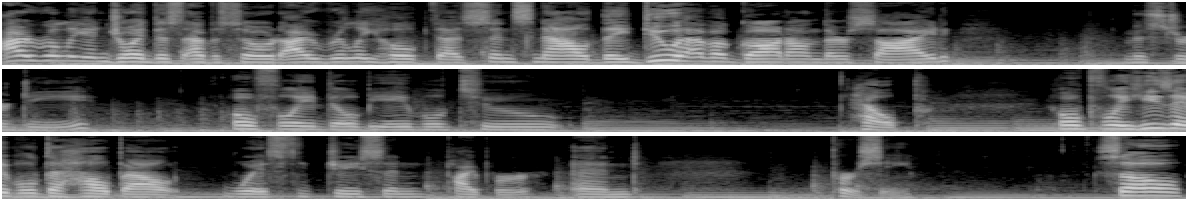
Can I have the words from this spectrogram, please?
I really enjoyed this episode. I really hope that since now they do have a god on their side, Mr. D, hopefully they'll be able to help. Hopefully he's able to help out with Jason, Piper, and Percy. So,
